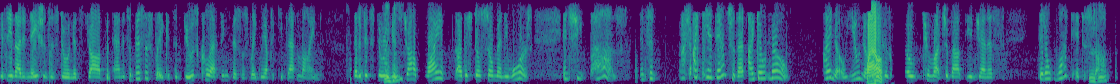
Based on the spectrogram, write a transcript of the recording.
if the United Nations is doing its job, and it's a business league, it's a dues collecting business league. We have to keep that in mind. That if it's doing Mhm. its job, why are there still so many wars?" And she paused and said, "Gosh, I can't answer that. I don't know. I know you know Wow. because we know too much about the eugenists. They don't want it to stop. Mhm.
